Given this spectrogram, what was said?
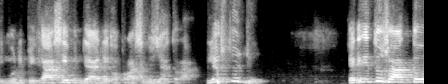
dimodifikasi menjadi operasi kesejahteraan? Beliau setuju. Jadi itu satu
